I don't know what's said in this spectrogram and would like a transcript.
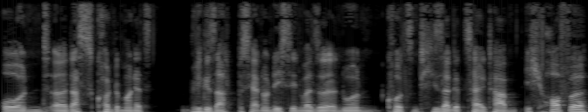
und äh, das konnte man jetzt wie gesagt bisher noch nicht sehen, weil sie nur einen kurzen Teaser gezeigt haben. Ich hoffe,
